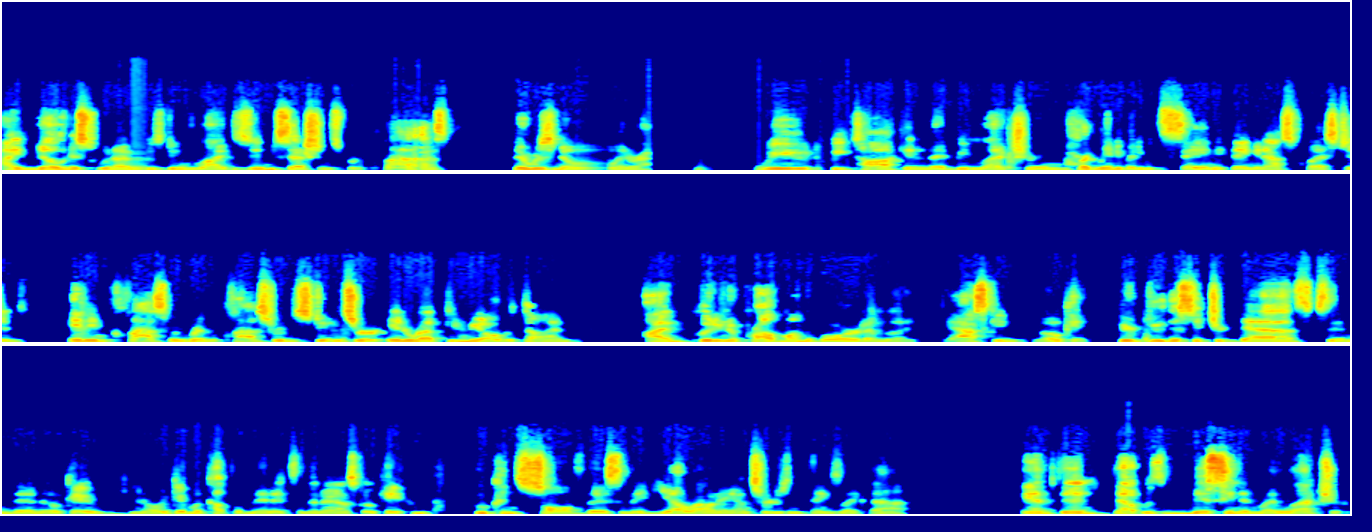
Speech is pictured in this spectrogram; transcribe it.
I noticed when I was doing live Zoom sessions for class, there was no interaction. We would be talking and I'd be lecturing. Hardly anybody would say anything and ask questions. And in class, when we're in the classroom, students are interrupting me all the time. I'm putting a problem on the board. I'm like asking, okay, here, do this at your desks. And then, okay, you know, I give them a couple minutes and then I ask, okay, who, who can solve this? And they yell out answers and things like that. And then that was missing in my lecture.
